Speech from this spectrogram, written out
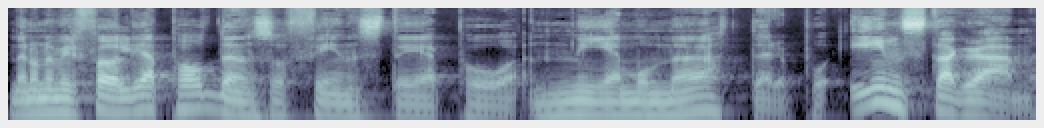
Men om ni vill följa podden så finns det på Nemo Möter på Instagram.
